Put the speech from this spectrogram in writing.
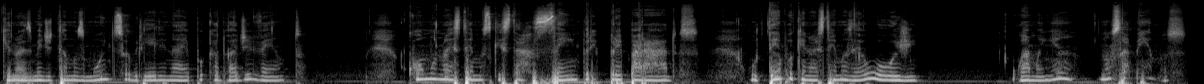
que nós meditamos muito sobre ele na época do advento. Como nós temos que estar sempre preparados. O tempo que nós temos é o hoje. O amanhã não sabemos.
